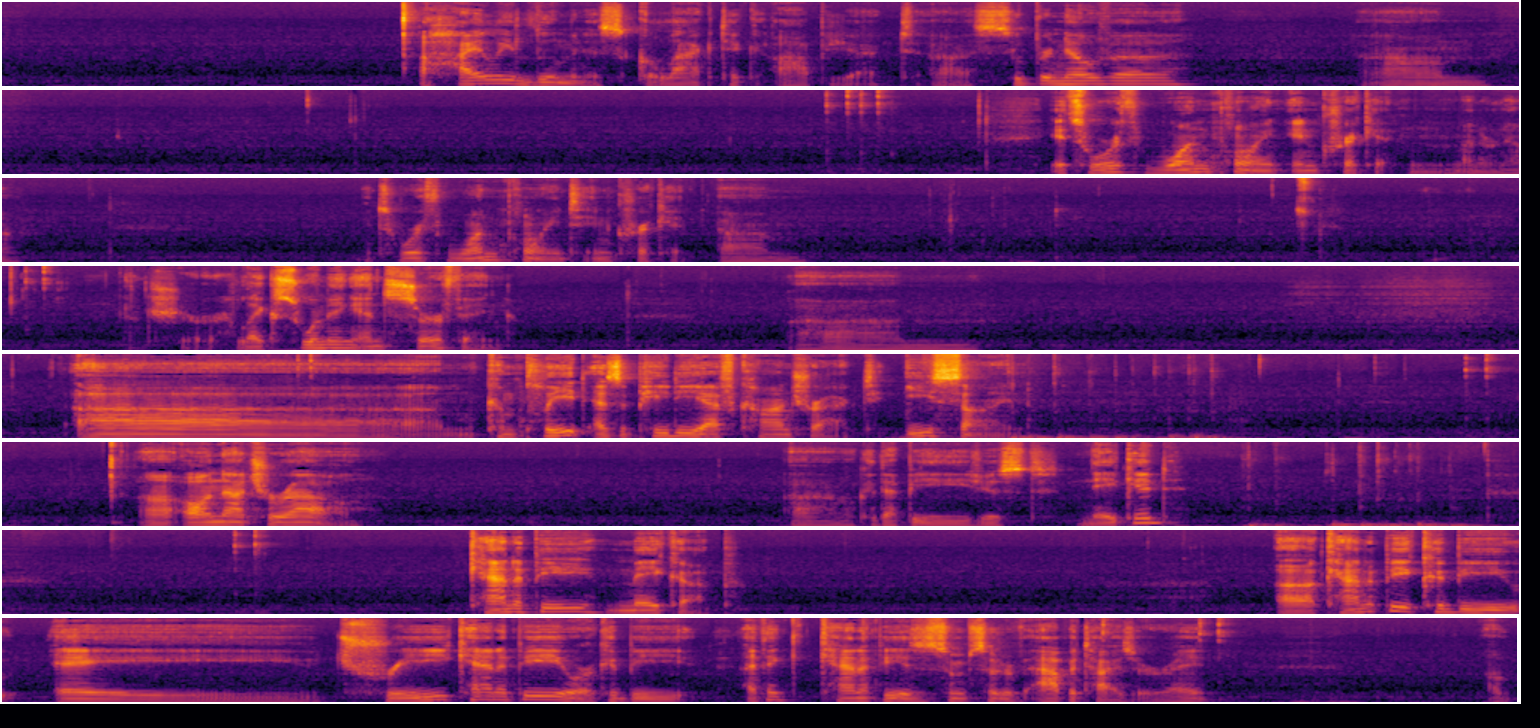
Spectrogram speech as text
a highly luminous galactic object. Uh, supernova. Um, it's worth one point in cricket. Hmm, I don't know. It's worth one point in cricket. Um, not sure. Like swimming and surfing. Um, um, complete as a PDF contract. E-sign. Uh, all natural. Uh, could that be just naked? Canopy makeup. Uh, canopy could be a tree canopy, or it could be. I think canopy is some sort of appetizer, right?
